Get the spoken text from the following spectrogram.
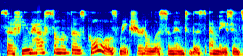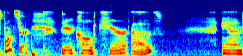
So if you have some of those goals, make sure to listen into this amazing sponsor. They're called Care of and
